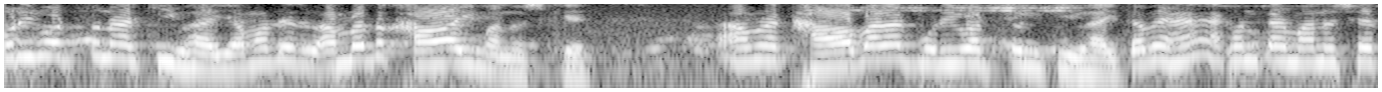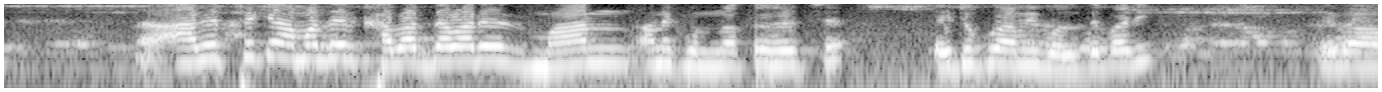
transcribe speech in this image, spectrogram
পরিবর্তন আর কি ভাই? আমাদের আমরা তো খাওয়াই মানুষকে। আমরা খাওয়াবার আর পরিবর্তন কি ভাই? তবে হ্যাঁ এখনকার মানুষের আগের থেকে আমাদের খাবার দাবারের মান অনেক উন্নত হয়েছে এইটুকু আমি বলতে পারি। এবং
